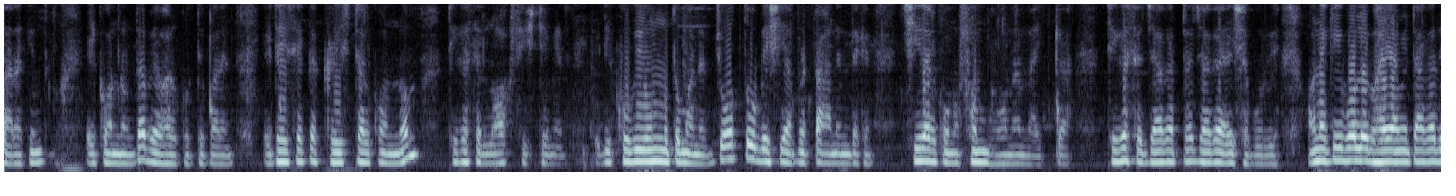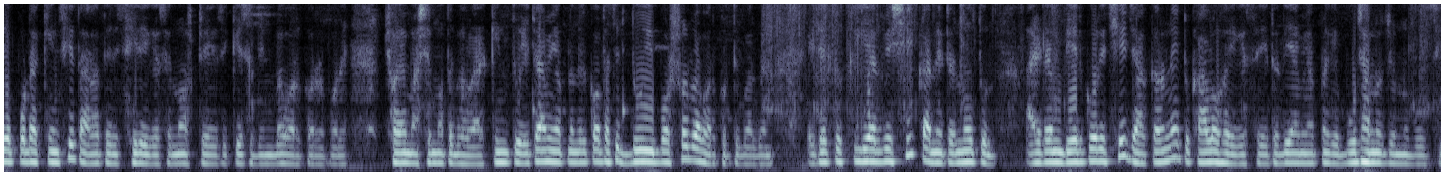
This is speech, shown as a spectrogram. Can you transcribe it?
তারা কিন্তু এই কন্ডমটা ব্যবহার করতে পারেন। এটা হচ্ছে একটা ক্রিস্টাল কন্ডম ঠিক আছে লক সিস্টেমের এটি খুবই উন্নত মানের, যত বেশি আপনার টানেন, দেখেন, ছিঁড়ার কোনো সম্ভাবনা নাইকা ঠিক আছে জায়গাটা, জায়গায় এসে পড়বে। অনেকেই বলে, ভাই, আমি টাকা দিয়ে প্রোডাক্ট কিনছি, তাড়াতাড়ি ছিঁড়ে গেছে, নষ্ট হয়ে গেছে কিছুদিন ব্যবহার করার পরে। ছয় মাসের মতো ব্যবহার। কিন্তু এটা আমি আপনাদের কথা হচ্ছে, দুই বছর ব্যবহার করতে পারবেন। এটা একটু ক্লিয়ার বেশি, কারণ এটা নতুন। আর এটা আমি বের করেছি, যার কারণে একটু কালো হয়ে গেছে। এটা দিয়ে আমি আপনাকে বোঝানোর জন্য বলছি।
